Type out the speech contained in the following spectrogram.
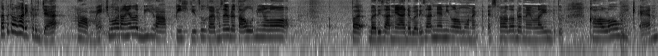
tapi kalau hari kerja rame cuma orangnya lebih rapih gitu kan saya udah tahu nih lo barisannya ada barisannya nih kalau mau naik eskalator dan lain-lain gitu. Kalau weekend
